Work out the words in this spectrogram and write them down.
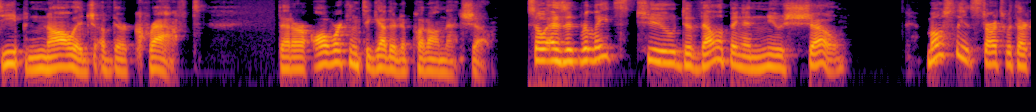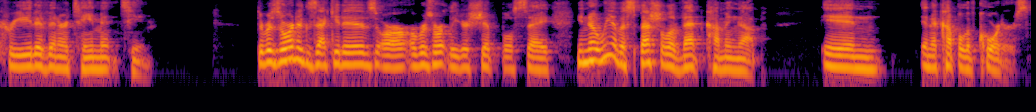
deep knowledge of their craft that are all working together to put on that show. So, as it relates to developing a new show, mostly it starts with our creative entertainment team. The resort executives or, or resort leadership will say, you know, we have a special event coming up in in a couple of quarters.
